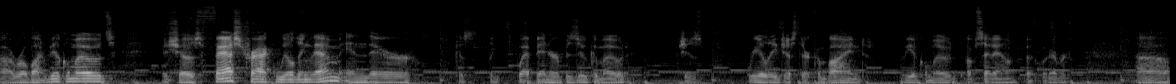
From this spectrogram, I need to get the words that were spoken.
uh, robot vehicle modes. It shows fast track wielding them in their just like weapon or bazooka mode, which is really just their combined vehicle mode upside down, but whatever. Uh,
